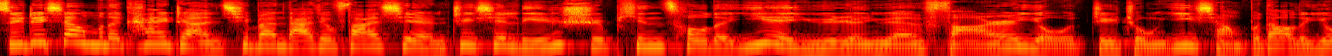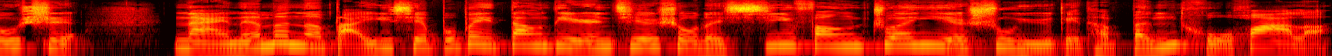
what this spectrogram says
随着项目的开展，齐班达就发现，这些临时拼凑的业余人员反而有这种意想不到的优势。奶奶们呢，把一些不被当地人接受的西方专业术语给它本土化了，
